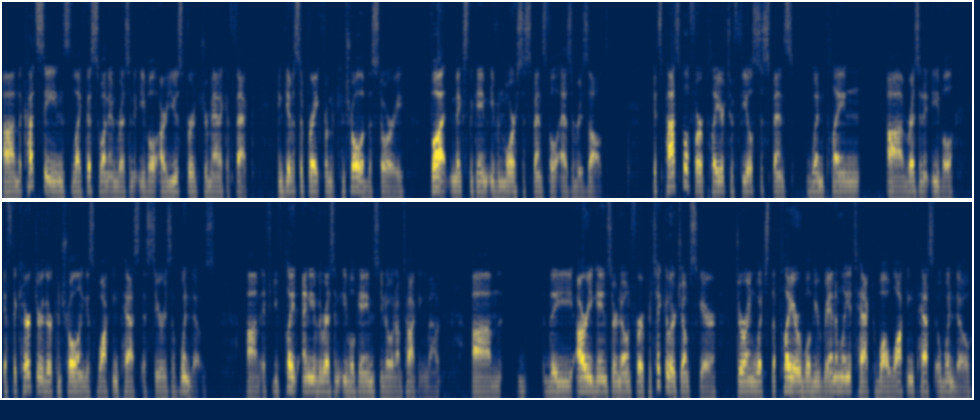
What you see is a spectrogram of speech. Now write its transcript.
Um, the cutscenes, like this one in Resident Evil, are used for dramatic effect and give us a break from the control of the story, but makes the game even more suspenseful as a result. It's possible for a player to feel suspense when playing uh, Resident Evil if the character they're controlling is walking past a series of windows. Um, if you've played any of the Resident Evil games, you know what I'm talking about. Um, the RE games are known for a particular jump scare during which the player will be randomly attacked while walking past a window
